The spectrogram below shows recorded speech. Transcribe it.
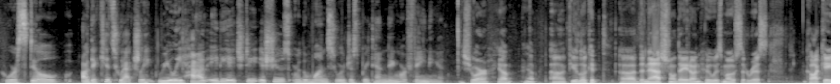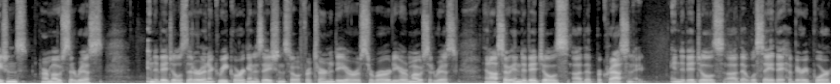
who are still are there kids who actually really have ADHD issues or the ones who are just pretending or feigning it? Sure. Yep. Yep. Uh, if you look at uh, the national data on who is most at risk, Caucasians are most at risk. Individuals that are in a Greek organization, so a fraternity or a sorority, are most at risk, and also individuals uh, that procrastinate. Individuals uh, that will say they have very poor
